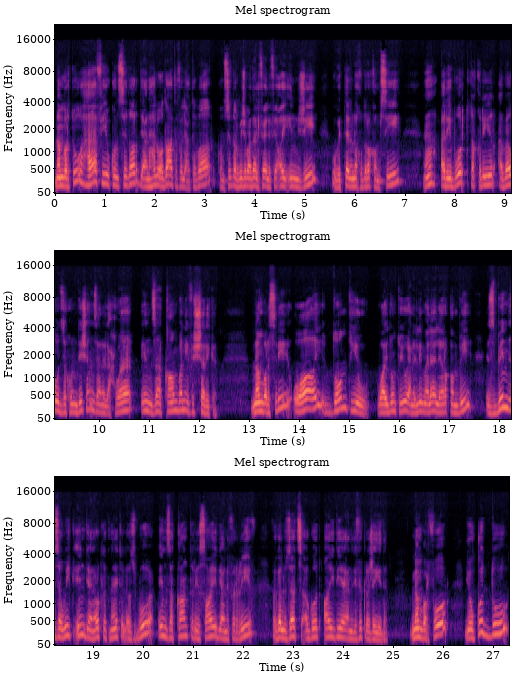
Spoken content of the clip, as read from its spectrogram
number 2 have you considered يعني هل وضعت في الاعتبار؟ consider بيجي بعدها الفعل في ing وبالتالي ناخد رقم C ها report تقرير about the conditions يعني الأحوال in the company في الشركة. number 3 why don't you why don't you يعني ليه ما لا اللي رقم B spend the weekend يعني عطلة نهاية الأسبوع in the countryside يعني في الريف. فقال له that's a good idea يعني دي فكرة جيدة. number 4 you could do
